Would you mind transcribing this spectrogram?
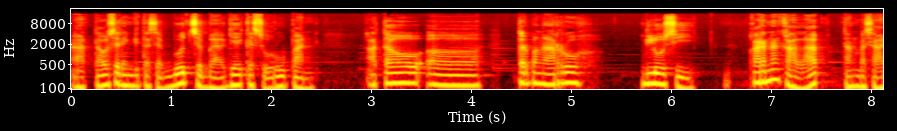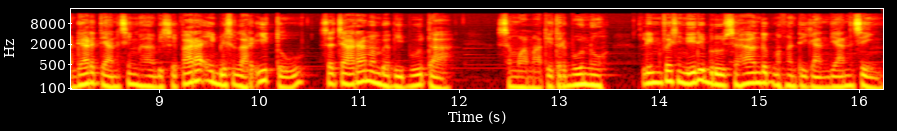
atau sering kita sebut sebagai kesurupan atau uh, terpengaruh ilusi. Karena kalap, tanpa sadar Tianxing menghabisi para iblis ular itu secara membabi buta. Semua mati terbunuh. Lin Fei sendiri berusaha untuk menghentikan Tianxing.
